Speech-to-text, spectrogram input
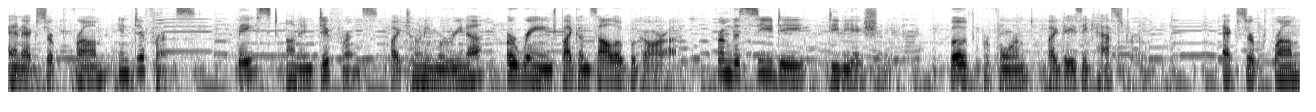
An excerpt from Indifference, based on Indifference by Tony Murena, arranged by Gonzalo Bergara, from the CD Deviation, both performed by Daisy Castro. Excerpt from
